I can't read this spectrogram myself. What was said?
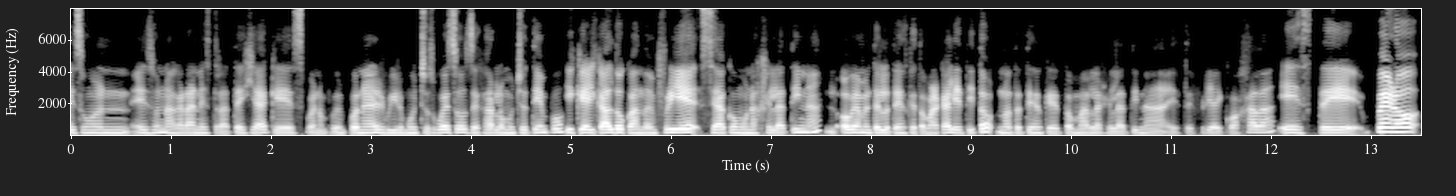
es un es una gran estrategia que es bueno poner a hervir muchos huesos, dejarlo mucho tiempo y que el caldo cuando enfríe sea como una gelatina. Obviamente lo tienes que tomar calientito, no te tienes que tomar la gelatina este, fría y cuajada. Este, pero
